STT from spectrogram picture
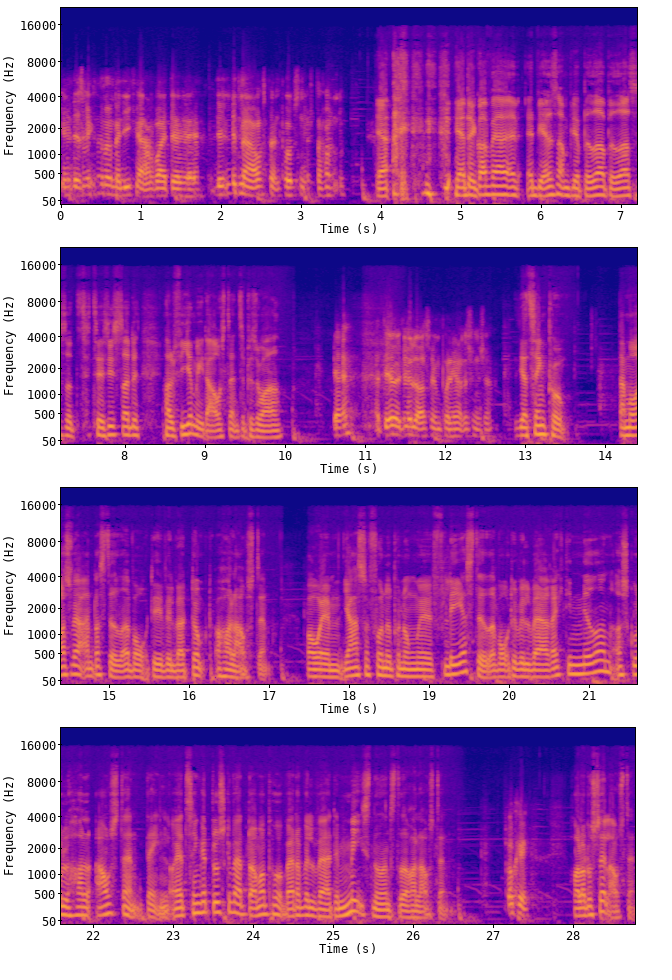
Ja, det er så ikke noget, man lige kan arbejde øh, lidt, lidt mere afstand på sådan efterhånden. Ja, ja det kan godt være, at, at vi alle sammen bliver bedre og bedre, så, så til, til sidst så er det hold 4 meter afstand til pissoiret. Ja, ja det, det vil også være imponerende, synes jeg. Jeg tænkte på, der må også være andre steder, hvor det vil være dumt at holde afstand. Og øh, jeg har så fundet på nogle øh, flere steder, hvor det vil være rigtig nederen at skulle holde afstand, Daniel. Og jeg tænker, at du skal være dommer på, hvad der vil være det mest nederen sted at holde afstand. Okay. Holder du selv afstand?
